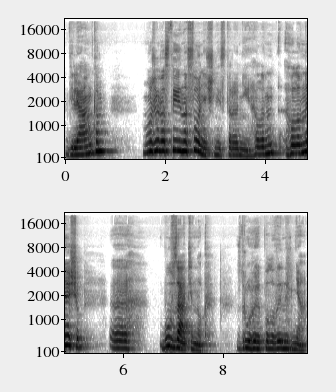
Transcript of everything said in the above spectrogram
ділянкам, може рости і на сонячній стороні. Головне, щоб е, був затінок з другої половини дня.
